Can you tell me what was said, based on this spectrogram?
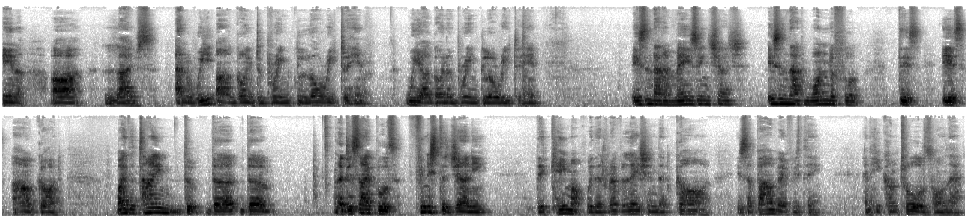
in our lives. And we are going to bring glory to Him. We are going to bring glory to Him. Isn't that amazing, church? Isn't that wonderful? This is our God. By the time the, the, the, the disciples finished the journey, they came up with a revelation that God is above everything and He controls all that.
